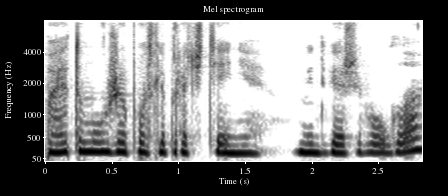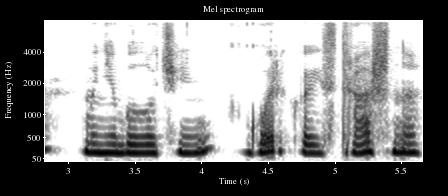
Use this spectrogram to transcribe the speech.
Поэтому уже после прочтения «Медвежьего угла» мне было очень горько и страшно,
